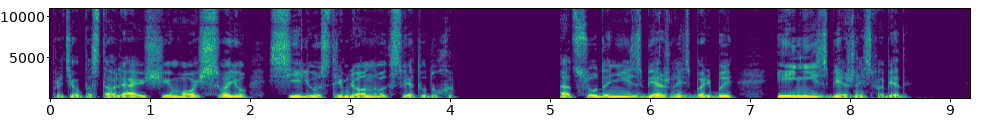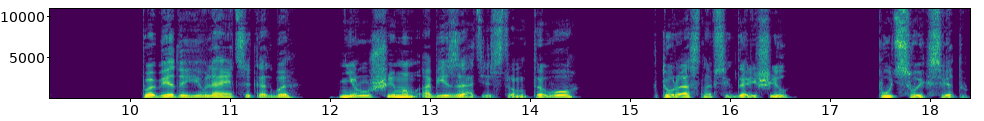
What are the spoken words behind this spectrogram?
противопоставляющая мощь свою силе устремленного к свету духа. Отсюда неизбежность борьбы и неизбежность победы. Победа является как бы нерушимым обязательством того, кто раз навсегда решил путь свой к свету.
